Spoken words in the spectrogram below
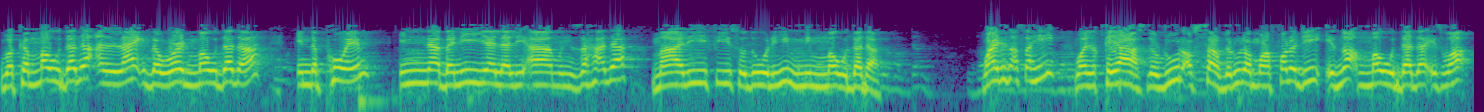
Wa kamawdada unlike the word mawdada in the poem inna baniya laliamun zahada ma fi sudurihim min mawdada. Why is it not sahih? Wal qiyas the rule of sarf the rule of morphology is not mawdada is what?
